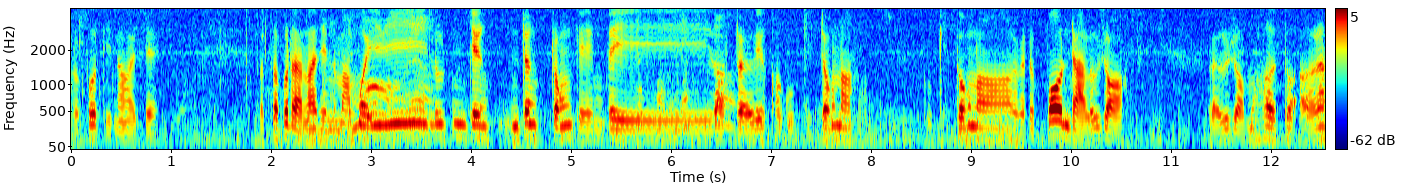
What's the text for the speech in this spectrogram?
rồi bố thì nó chỉ. Và sau đó nó chỉ mà mỗi lúc chân chân trong cái thì nó trừ li khỏi cục kỳ trong nó. Cục kỳ công nó, và bắt bố đã lúc rồi là lúc rồi mới hơi tua ở nè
